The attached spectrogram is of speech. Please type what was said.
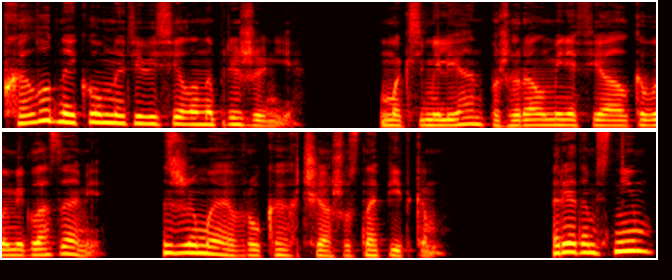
В холодной комнате висело напряжение. Максимилиан пожирал меня фиалковыми глазами, сжимая в руках чашу с напитком. Рядом с ним,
